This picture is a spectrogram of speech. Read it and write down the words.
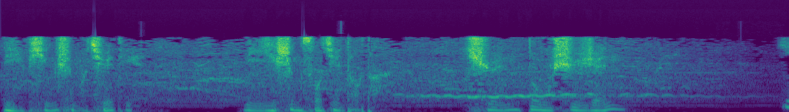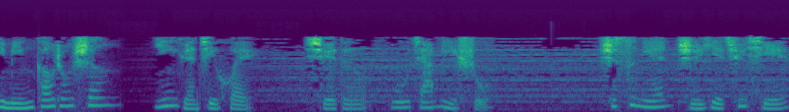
你凭什么确定？你一生所见到的全都是人。一名高中生因缘际会学得巫家秘术，十四年职业驱邪，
